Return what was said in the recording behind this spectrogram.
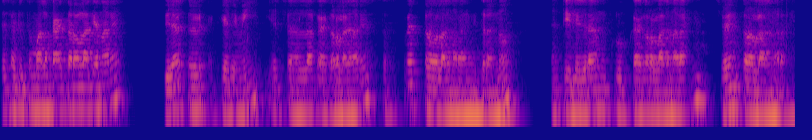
त्यासाठी तुम्हाला काय करावं लागणार आहे? विराट अकॅडमी या चॅनलला काय करावं लागणार आहे? सबस्क्राईब करावं लागणार आहे मित्रांनो आणि टेलिग्राम ग्रुप काय करावं लागणार आहे? जॉईन करावं लागणार आहे.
